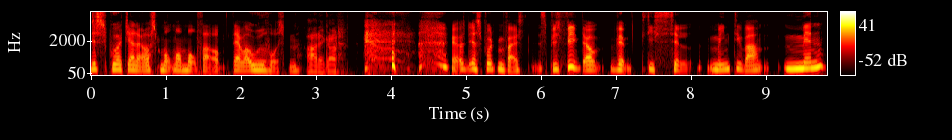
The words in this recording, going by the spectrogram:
Det spurgte jeg da også mormor og morfar om, da jeg var ude hos dem. Ah, det er godt. jeg, spurgte dem faktisk specifikt om, hvem de selv mente, de var, men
